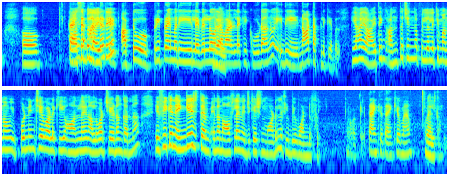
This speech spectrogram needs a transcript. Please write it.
పాసిబుల్ అయితే అప్ టు ప్రీ ప్రైమరీ లెవెల్లో ఉన్న. వాళ్ళకి కూడాను ఇది not applicable yeah yeah I think అంత చిన్న పిల్లలకి మనం ఇప్పటి నుంచే వాళ్ళకి ఆన్లైన్ అలవాటు చేయడం కన్నా if you can engage them in an offline education model it will be wonderful okay thank you thank you ma'am welcome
